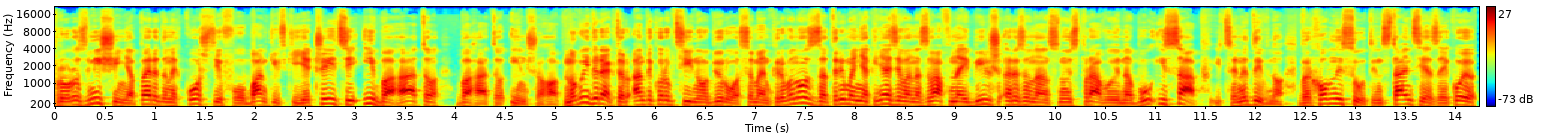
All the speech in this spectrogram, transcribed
про розміщення переданих коштів у банківській ячейці і багато багато іншого. Новий директор антикорупційного бюро Семен Кривонос затримання Князєва назвав найбільш резонансною справою набу і САП, і це не дивно. Верховний суд інстанція, за якою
